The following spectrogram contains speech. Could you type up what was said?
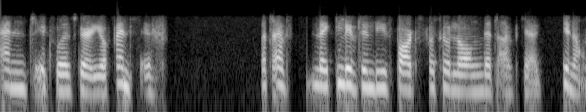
and it was very offensive but I've like lived in these parts for so long that I've just, you know,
